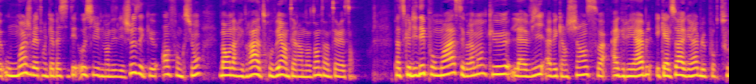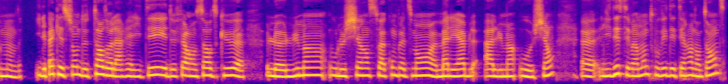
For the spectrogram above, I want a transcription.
euh, où moi je vais être en capacité aussi de lui demander des choses et que en fonction, bah, on arrivera à trouver un terrain d'entente intéressant. Parce que l'idée pour moi, c'est vraiment que la vie avec un chien soit agréable et qu'elle soit agréable pour tout le monde. Il n'est pas question de tordre la réalité et de faire en sorte que euh, l'humain ou le chien soit complètement euh, malléable à l'humain ou au chien. Euh, l'idée, c'est vraiment de trouver des terrains d'entente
